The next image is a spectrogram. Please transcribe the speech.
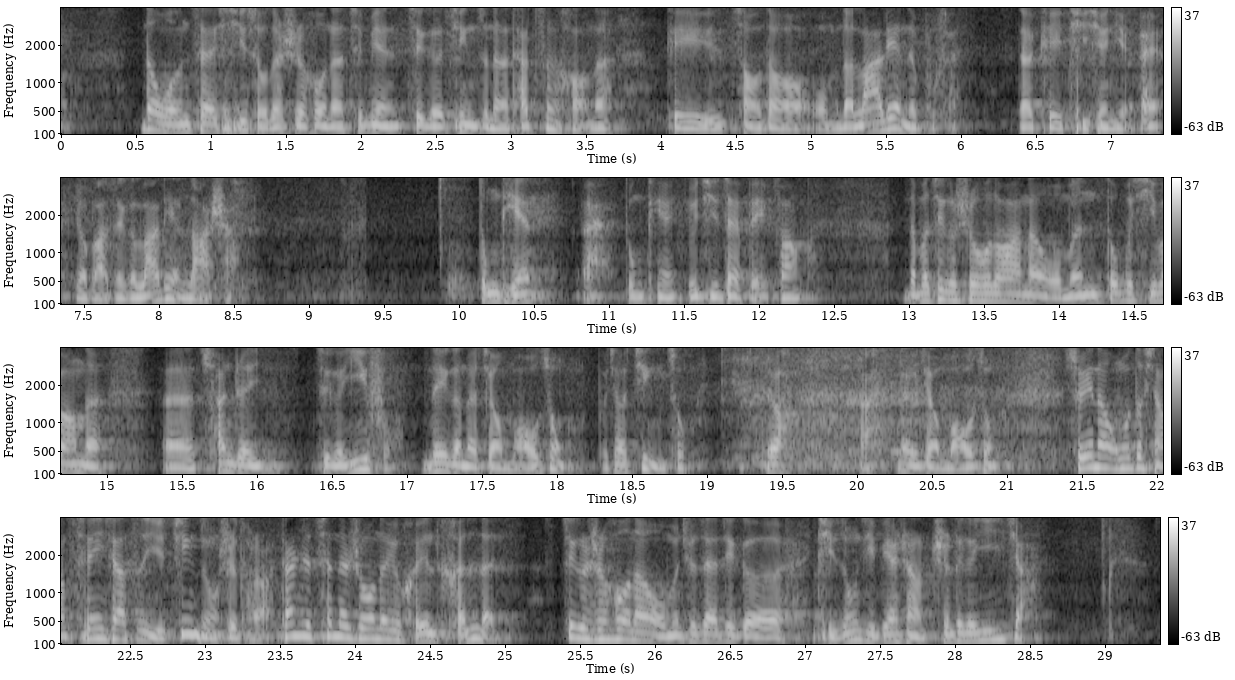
那我们在洗手的时候呢，这面这个镜子呢，它正好呢可以照到我们的拉链的部分，那可以提醒你，哎，要把这个拉链拉上。冬天，哎，冬天，尤其在北方。那么这个时候的话呢，我们都不希望呢，呃，穿着这个衣服，那个呢叫毛重，不叫净重，对吧？啊，那个叫毛重。所以呢，我们都想称一下自己净重是多少，但是称的时候呢又很很冷。这个时候呢，我们就在这个体重计边上支了个衣架。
